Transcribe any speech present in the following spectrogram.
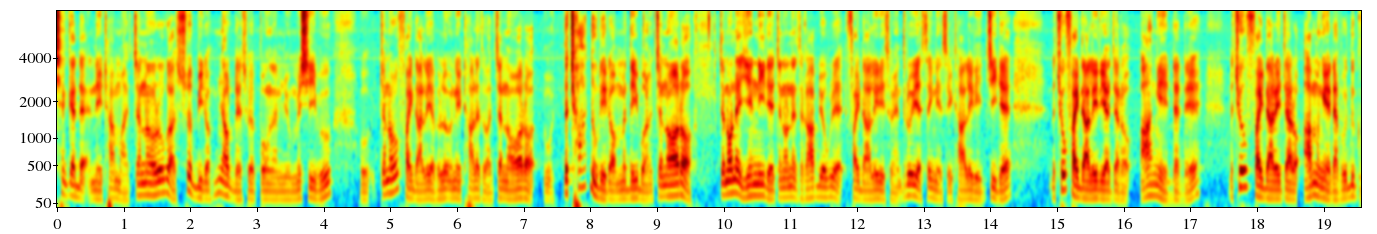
ချက်ကတဲ့အနေထားမှာကျွန်တော်တို့ကဆွတ်ပြီးတော့မြှောက်တယ်ဆိုတဲ့ပုံစံမျိုးမရှိဘူးဟိုကျွန်တော်တို့ fighter လေးကဘယ်လိုအနေထားလဲဆိုတာကျွန်တော်ကတော့ဟိုတခြားသူတွေတော့မသိဘူးပေါ့နော်ကျွန်တော်ကတော့ကျွန်တော်နဲ့ရင်းနှီးတယ်ကျွန်တော်နဲ့စကားပြောပြီးတဲ့ fighter လေးတွေဆိုရင်သူတို့ရဲ့စိတ်နေစိတ်ထားလေးတွေကြည်တယ်တချို့ fighter လေးတွေကကြတော့အားငယ်တတ်တယ် တချို့ fighter တွေကြတော့အားမငယ်တတ်ဘူးသူက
